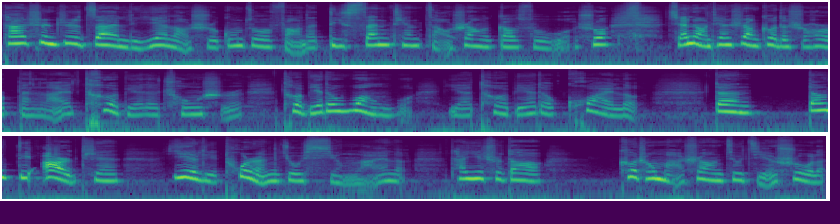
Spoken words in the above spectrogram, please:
他甚至在李烨老师工作坊的第三天早上告诉我说，前两天上课的时候本来特别的充实，特别的忘我，也特别的快乐，但当第二天夜里突然就醒来了，他意识到课程马上就结束了，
